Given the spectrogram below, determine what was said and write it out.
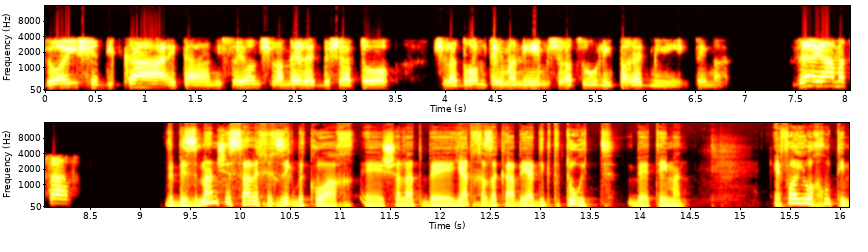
והוא האיש שדיכא את הניסיון של המרד בשעתו של הדרום תימנים שרצו להיפרד מתימן. זה היה המצב. ובזמן שסאלח החזיק בכוח, אה, שלט ביד חזקה, ביד דיקטטורית בתימן. איפה היו החות'ים?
